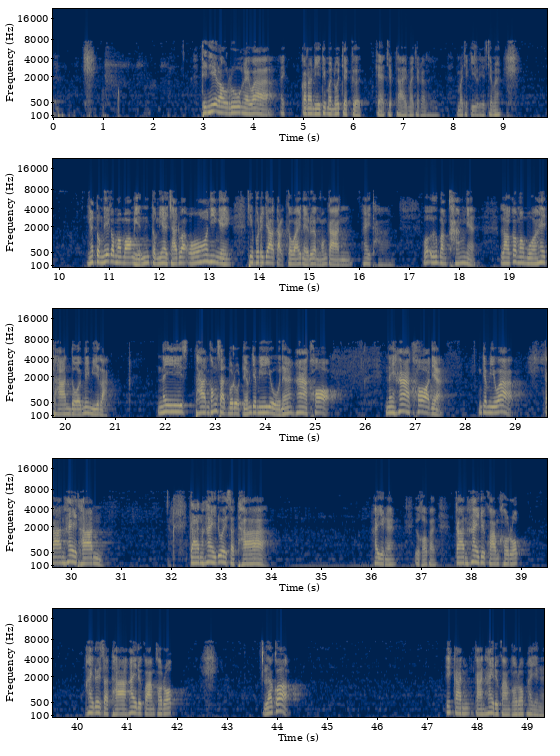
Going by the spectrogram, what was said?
ทีนี้เรารู้ไงว่าไอ้กรณีที่มนุษย์จะเกิด แก่เจ็บตายมาจากอะไร มาจากกิเลสใช่ไหม งั้นตรงนี้ก็มามองเห็นตรงนี้ชัดว่าโอ้นี่ไงที่พระพุทธเจ้าตรัสเอาไว้ในเรื่องของการให้ทาน ว่าเออบางครั้งเนี่ย เราก็มามัวให้ทานโดยไม่มีหลัก ในทานของสัตว์บุรุษเนี่ยมันจะมีอยู่นะห้าข้อ ในห้าข้อเนี่ย มันจะมีว่าการให้ทาน การให้ด้วยศรัทธา ให้ยังไงเออขอไปการให้ด้วยความเคารพ ให้ด้วยศรัทธาให้ด้วยความเคารพ แล้วก็ไอ้การการให้ด้วยความเคารพให้ยังไง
